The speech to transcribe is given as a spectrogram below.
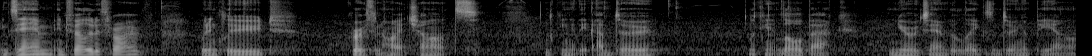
Exam in failure to thrive would include growth and height charts, looking at the abdo, looking at lower back, neuro exam of the legs, and doing a PR.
